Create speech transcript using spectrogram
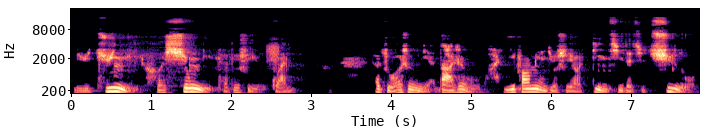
与军礼和凶礼它都是有关的。它主要是有两大任务吧，一方面就是要定期的去驱罗，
